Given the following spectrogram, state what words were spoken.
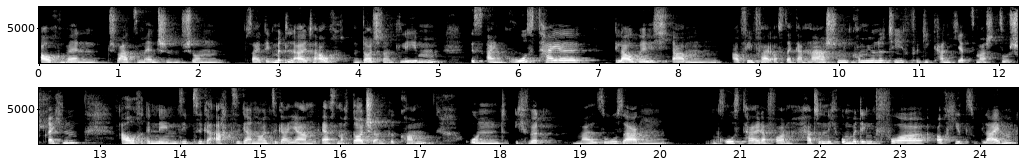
auch wenn schwarze Menschen schon seit dem Mittelalter auch in Deutschland leben, ist ein Großteil, glaube ich, ähm, auf jeden Fall aus der ghanaischen Community, für die kann ich jetzt mal so sprechen, auch in den 70er, 80er, 90er Jahren erst nach Deutschland gekommen. Und ich würde mal so sagen, ein Großteil davon hatte nicht unbedingt vor, auch hier zu bleiben.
